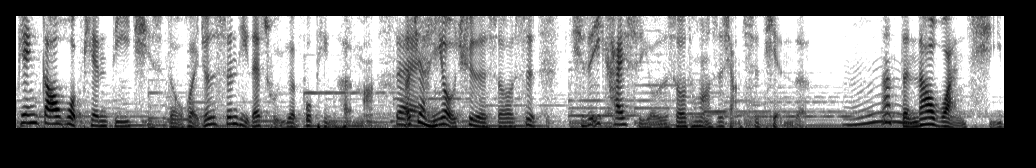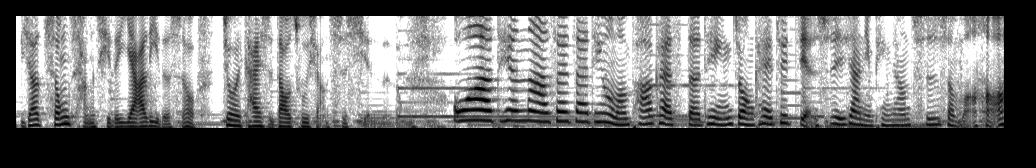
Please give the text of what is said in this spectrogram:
偏高或偏低其实都会，就是身体在处于一个不平衡嘛。对。而且很有趣的时候是，其实一开始有的时候通常是想吃甜的。那等到晚期比较中长期的压力的时候，就会开始到处想吃咸的东西。哇，天哪！所以在听我们 podcast 的听众可以去检视一下你平常吃什么哈。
